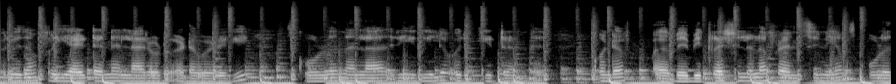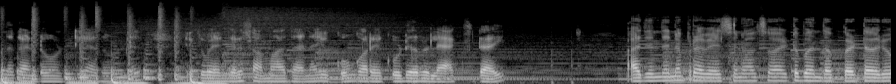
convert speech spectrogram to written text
ഒരുവിധം ഫ്രീ ആയിട്ട് തന്നെ എല്ലാവരോടും ഇടപഴകി സ്കൂളിൽ നല്ല രീതിയിൽ ഒരുക്കിയിട്ടുണ്ട്. യുക്കുന്റെ ബേബി ക്രഷിലുള്ള ഫ്രണ്ട്സിനെയും സ്കൂളിൽ നിന്ന് കണ്ടുമുട്ടി. അതുകൊണ്ട് എനിക്ക് ഭയങ്കര സമാധാനമായി. യുക്കും കുറേ കൂടി റിലാക്സ്ഡ് ആയി. ആദ്യം തന്നെ പ്രവേശനോത്സവമായിട്ട് ബന്ധപ്പെട്ട ഒരു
